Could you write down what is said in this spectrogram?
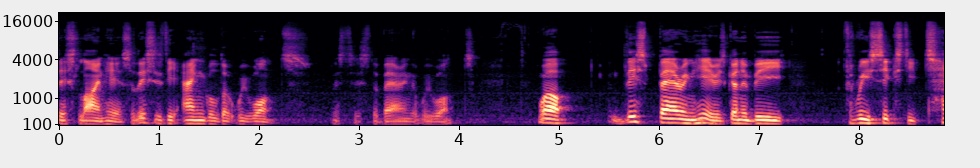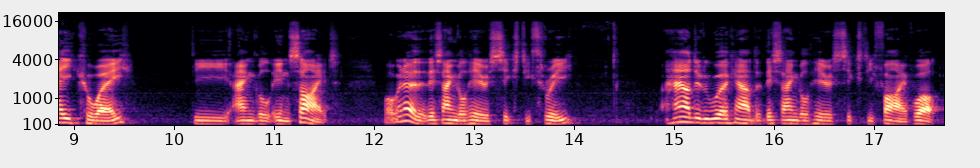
this line here. So this is the angle that we want. This is the bearing that we want. Well, this bearing here is going to be 360 take away the angle inside. Well, we know that this angle here is 63. How did we work out that this angle here is 65? Well,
